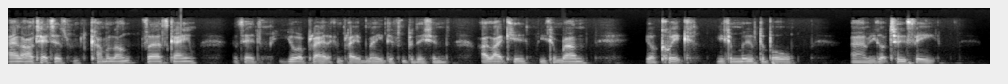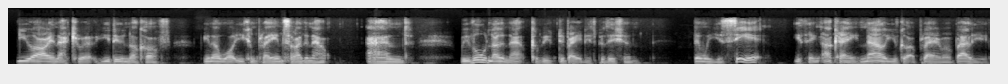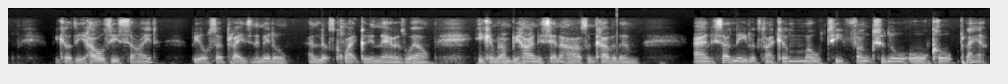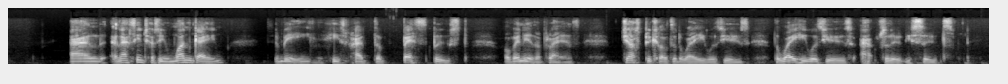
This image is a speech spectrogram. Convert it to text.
and Arteta's come along first game and said, "You're a player that can play many different positions. I like you. You can run. You're quick. You can move the ball. Um, you got two feet. You are inaccurate. You do knock off you know what, you can play inside and out. And we've all known that because we've debated his position. Then when you see it, you think, okay, now you've got a player of value because he holds his side, but he also plays in the middle and looks quite good in there as well. He can run behind his centre halves and cover them. And suddenly he looks like a multifunctional all court player. And and that's interesting. One game, to me, he's had the best boost of any of the players just because of the way he was used. The way he was used absolutely suits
